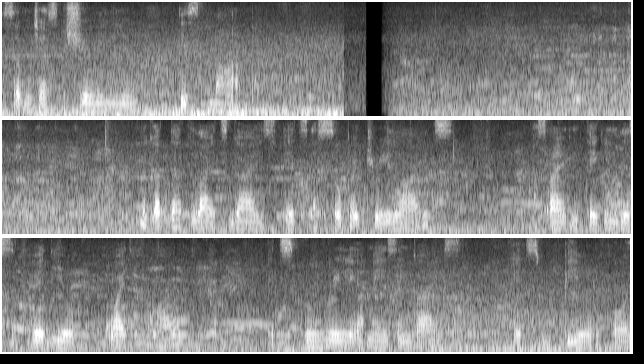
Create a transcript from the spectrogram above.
So I'm just showing you this map. Look at that lights guys. It's a super tree lights. As I'm taking this video quite far. It's really amazing guys. It's beautiful.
